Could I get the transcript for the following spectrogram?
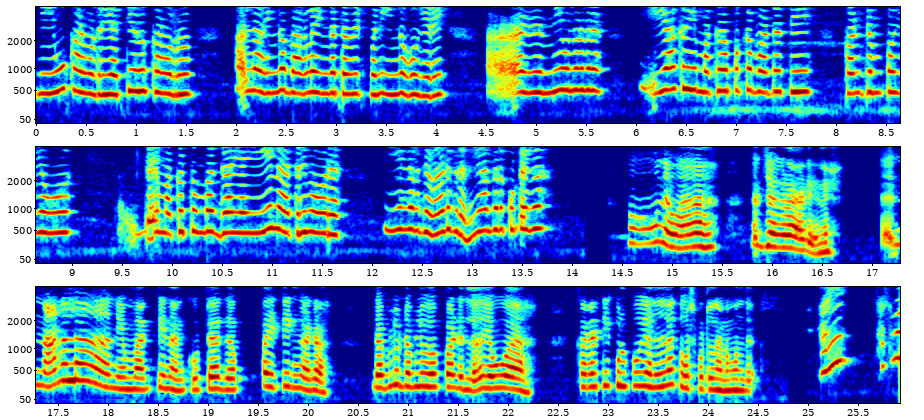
ನೀವು ಕಾಣವಲ್ರಿ ಅತ್ತಿಯರು ಕಾಣವಲ್ರು ಅಲ್ಲ ಹಿಂಗ ಬಾಗ್ಲ ಹಿಂಗ ತೆಗೆದಿಟ್ಟು ಮನಿ ಹಿಂಗ ಹೋಗಿರಿ ಆ, ನೀವು ನೋಡಿದ್ರೆ ಯಾಕ್ರಿ ಮಕ್ಕ ಪಕ್ಕ ಬಾತತಿ ಕಣ್ ಕೆಂಪಾಗ್ಯಾವು ಏ ಮಕ್ಕ ತುಂಬಾ ಗಾಯ ಏನಾತ್ರಿ ಮಾವರ ಏನಾರ ಜಗಳಾಡಿದ್ರ ನೀ ಯಾವ್ದಾರ ಕುಟ್ಟಾಗ ಹ್ಞೂನವ್ವ ಜಗಳ ಆಡೀನಿ. ನಾನಲ್ಲ ನಿಮ್ಮ ಅಕ್ಕಿ ನನ್ನ ಕೂತಾಗ ಫೈಟಿಂಗ್ ಆಡ ಡಬ್ಲ್ಯೂ ಡಬ್ಲ್ಯೂ ಅಪ್ ಆಡಿಲ್ಲ ಯವ್ವ. ಕರಾಟಿ ಕುಳ್ಪು ಎಲ್ಲ ತೋರಿಸ್ಬಿಟ್ಲ ನನ್ನ ಮುಂದೆ. ಅರೆ ಸಸುವ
